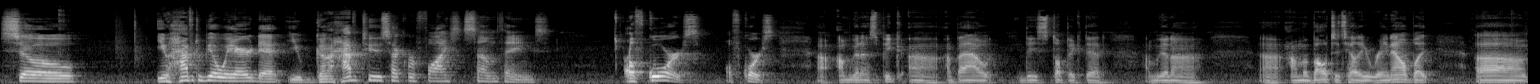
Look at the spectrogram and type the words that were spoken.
So you have to be aware that you're gonna have to sacrifice some things. Of course, of course, uh, I'm gonna speak uh, about this topic that I'm gonna uh, I'm about to tell you right now, but uh,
